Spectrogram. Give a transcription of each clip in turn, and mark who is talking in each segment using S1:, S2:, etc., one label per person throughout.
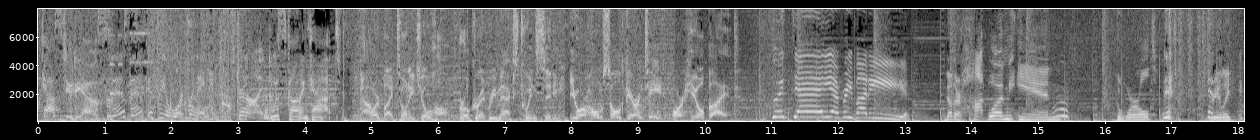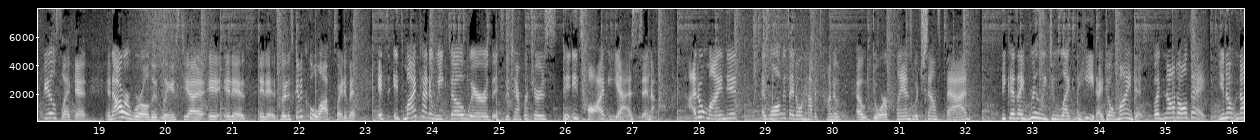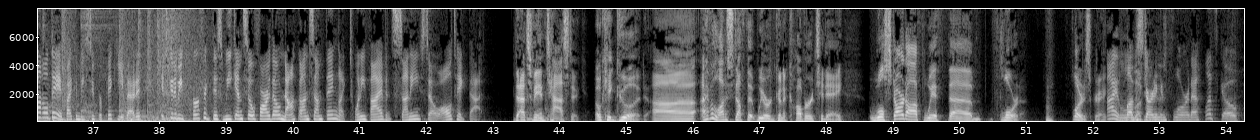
S1: Podcast Studios. This, this is the award winning After Nine with Scott and Kat.
S2: Powered by Tony Johal, broker at Remax Twin City. Your home sold guaranteed, or he'll buy it.
S3: Good day, everybody.
S4: Another hot one in the world. really?
S3: It feels like it in our world, at least. Yeah, it, it is. It is, but it's going to cool off quite a bit. It's it's my kind of week though, where it's the temperatures. It's hot, yes, and I don't mind it as long as I don't have a ton of outdoor plans, which sounds bad. Because I really do like the heat. I don't mind it, but not all day. You know, not all day if I can be super picky about it. It's going to be perfect this weekend so far, though. Knock on something like 25 and sunny, so I'll take that.
S4: That's fantastic. Okay, good. Uh, I have a lot of stuff that we are going to cover today. We'll start off with um Florida. Florida's great.
S3: I love,
S4: you
S3: starting in Florida. Let's go.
